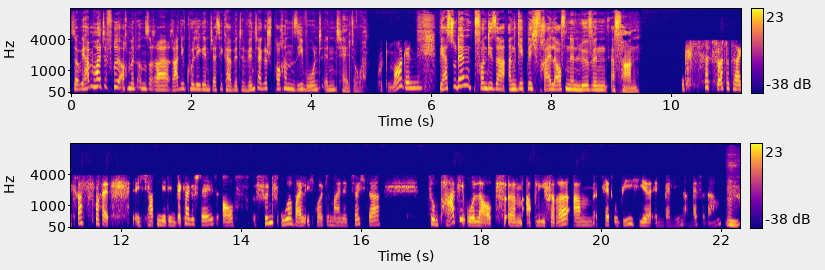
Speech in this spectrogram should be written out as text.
So, wir haben heute früh auch mit unserer Radiokollegin Jessica Witte-Winter gesprochen. Sie wohnt in Teltow. Guten Morgen. Wie hast du denn von dieser angeblich freilaufenden Löwin erfahren? Das war total krass, weil ich habe mir den Wecker gestellt auf 5 Uhr, weil ich heute meine Töchter zum Partyurlaub ähm, abliefere am ZOB hier in Berlin am Messedamm. Mhm.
